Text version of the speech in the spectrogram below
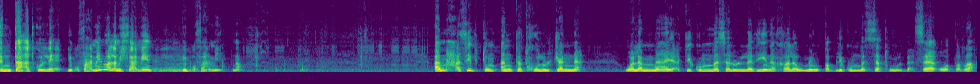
انتهت كلها. يبقوا فاهمين ولا مش فاهمين؟ يبقوا فاهمين. نعم. أم حسبتم أن تدخلوا الجنة ولما يأتكم مثل الذين خلوا من قبلكم مستهم البأساء والضراء؟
